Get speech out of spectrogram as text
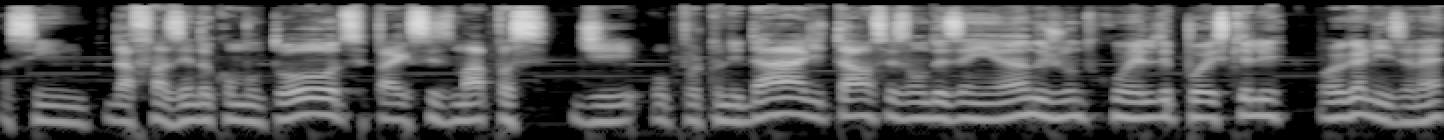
Assim, da fazenda como um todo, você pega esses mapas de oportunidade e tal, vocês vão desenhando junto com ele depois que ele organiza, né?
